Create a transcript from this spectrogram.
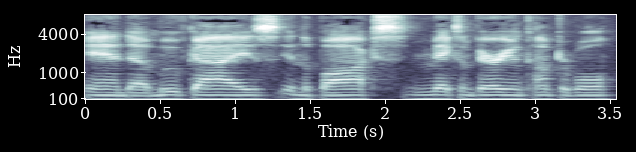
and uh, move guys in the box, makes them very uncomfortable.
